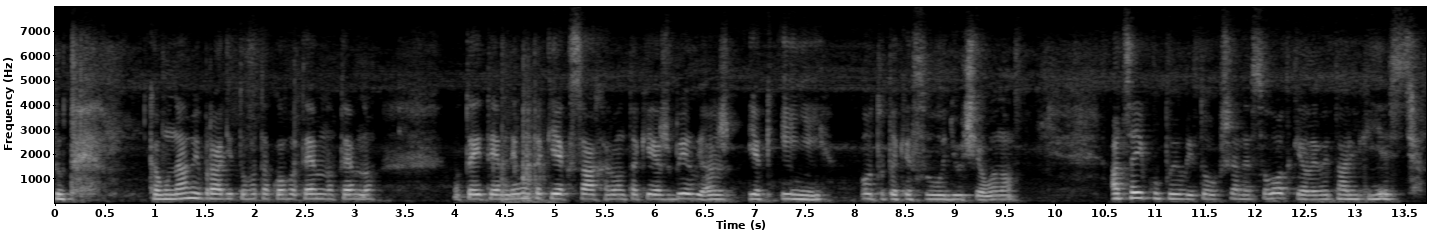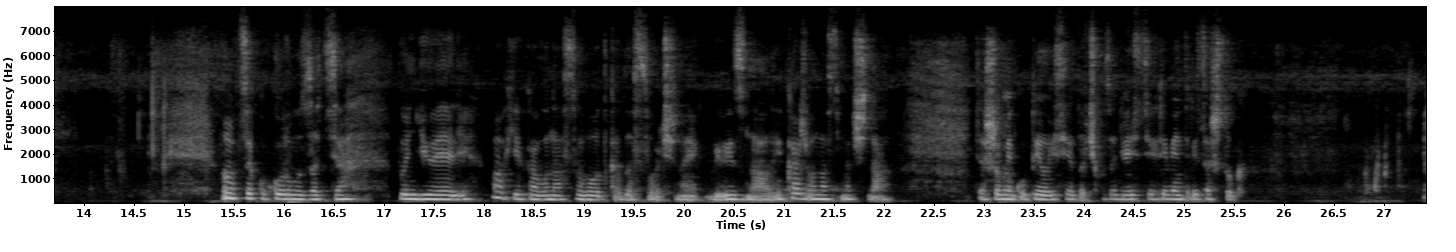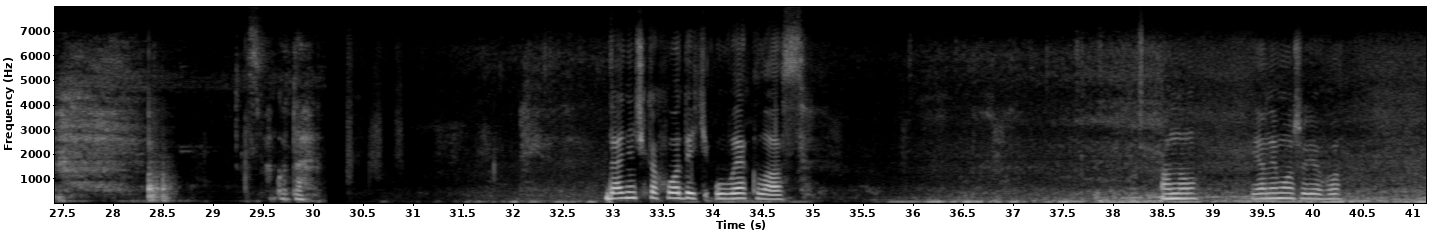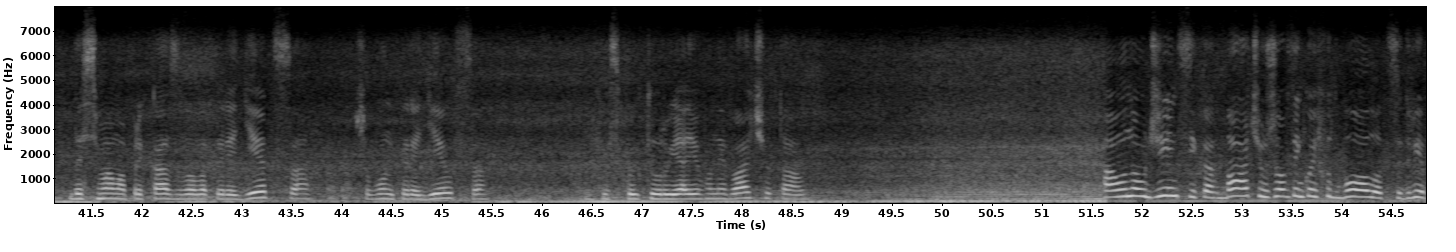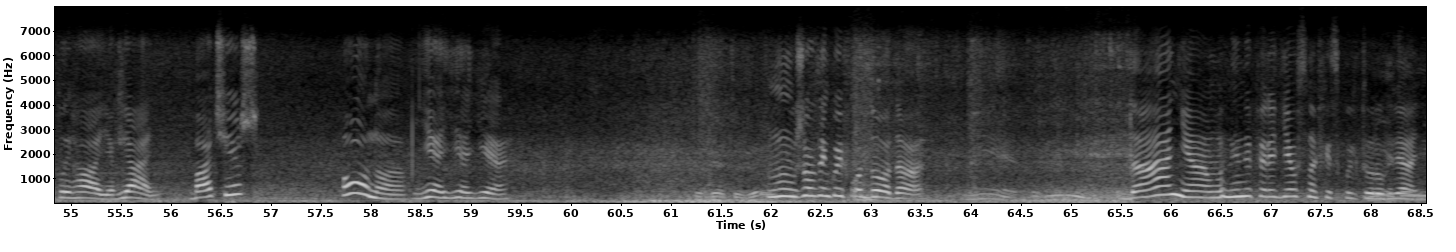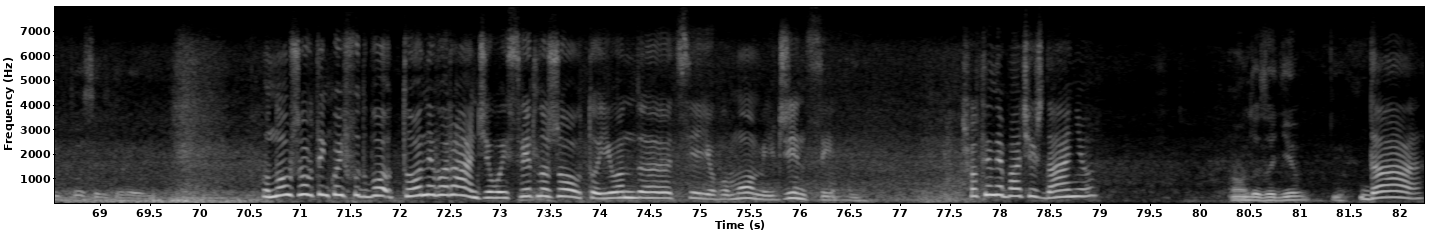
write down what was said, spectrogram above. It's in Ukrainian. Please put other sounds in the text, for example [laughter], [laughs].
Тут кавунами брали того такого темно-темно. Отей темний, він такий, як сахар, він такий аж білий, аж як іній. Ото таке солодюче воно. А цей купили, то взагалі не солодке, але в Італії є. Оце кукуруза ця пондюелі. Ох, яка вона солодка да сочна, якби ви знали. Яка ж вона смачна. Те, що ми купили сіточку за 200 гривень 30 штук. Смакота. Данечка ходить у В-клас. А ну, я не можу його. Десь мама приказувала передеться, щоб він передівся. Фізкультуру я його не бачу там. А воно в джинсиках, бачу, в жовтенької футболоці, дві плигає, глянь. Бачиш? Оно, є, є, є. Ти вже? Ну, в жовтенької фото, да. Ні, тут не він. Даня, вони не передівся на фізкультуру, Ні, там глянь. ніхто все здоровий. Воно в жовтенької футбол, то не в оранжевої, світло-жовтої, он е, ці його момі, джинси. Що ти не бачиш, Даню? Он дозадів. Да.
